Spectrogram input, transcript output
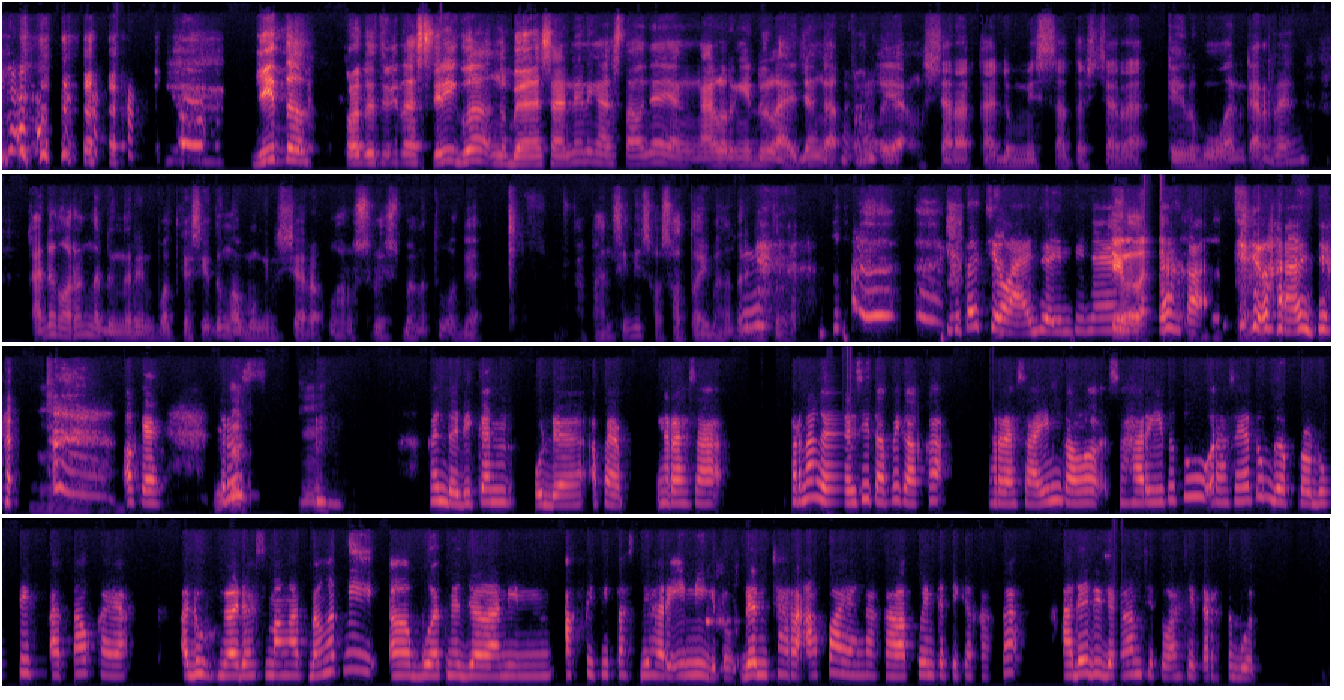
gitu produktivitas jadi gue ngebahasannya nih ngasih taunya yang ngalur ngidul aja nggak Mm-mm. perlu yang secara akademis atau secara keilmuan karena Hmm. kadang orang ngedengerin podcast itu ngomongin secara wah harus serius banget tuh agak apaan sih ini so sotoy banget dan gitu Kita chill aja intinya ya. Chill udah, Kak. Chill aja. Oke, Gitu. terus Hmm. Kan tadi kan udah apa ya ngerasa pernah nggak sih tapi kakak ngerasain kalau sehari itu tuh rasanya tuh nggak produktif atau kayak aduh nggak ada semangat banget nih eh, buat ngejalanin aktivitas di hari ini gitu. Dan cara apa yang kakak lakuin ketika kakak ada di dalam situasi tersebut?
